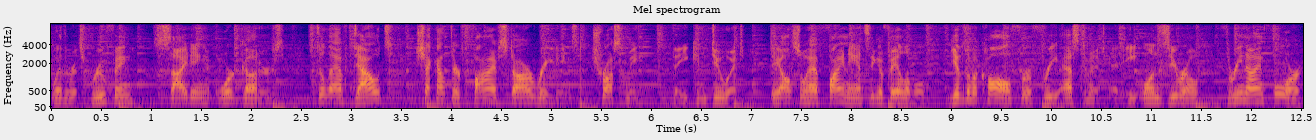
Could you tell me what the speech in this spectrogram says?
Whether it's roofing, siding, or gutters, still have doubts? Check out their five star ratings. Trust me, they can do it. They also have financing available. Give them a call for a free estimate at 810 394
